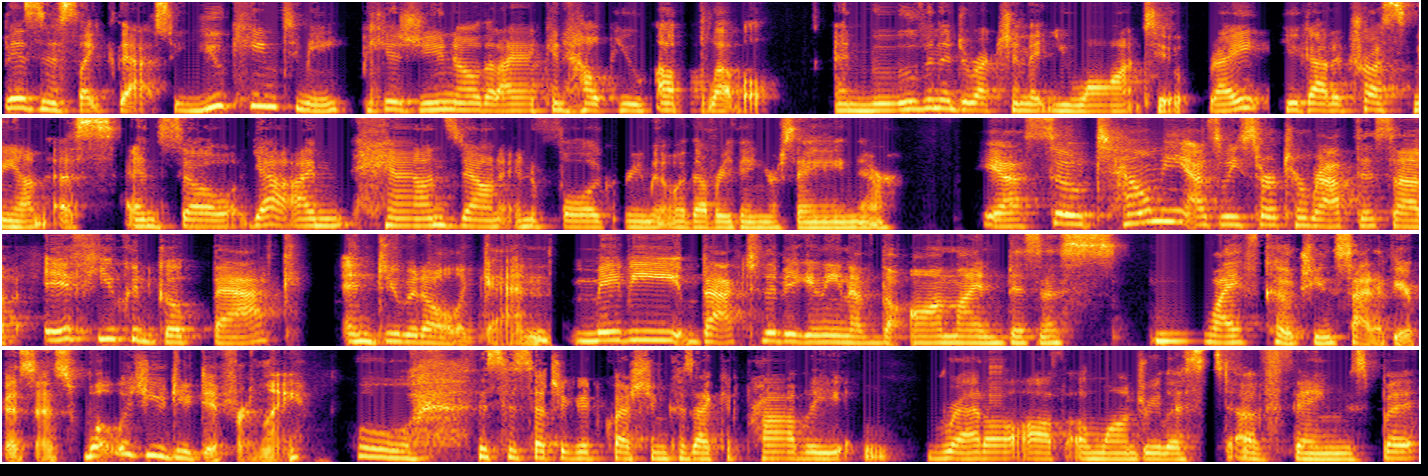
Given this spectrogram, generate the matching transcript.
business like that. So you came to me because you know that I can help you up level and move in the direction that you want to, right? You got to trust me on this. And so, yeah, I'm hands down in full agreement with everything you're saying there. Yeah. So tell me as we start to wrap this up, if you could go back and do it all again, maybe back to the beginning of the online business life coaching side of your business, what would you do differently? Oh, this is such a good question because I could probably rattle off a laundry list of things. But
